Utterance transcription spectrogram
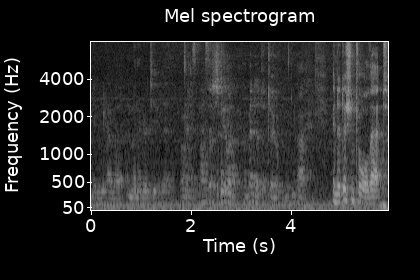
maybe we have a, a minute or two to, right. I'll just steal a, a minute or two. Uh, in addition to all that,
